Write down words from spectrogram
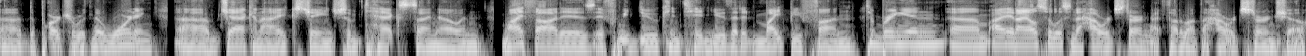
uh, departure with no warning, um, Jack and I exchanged some texts, I know. And my thought is if we do continue, that it might be fun to bring in. Um, I, and I also listened to Howard Stern. I thought about the Howard Stern show.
